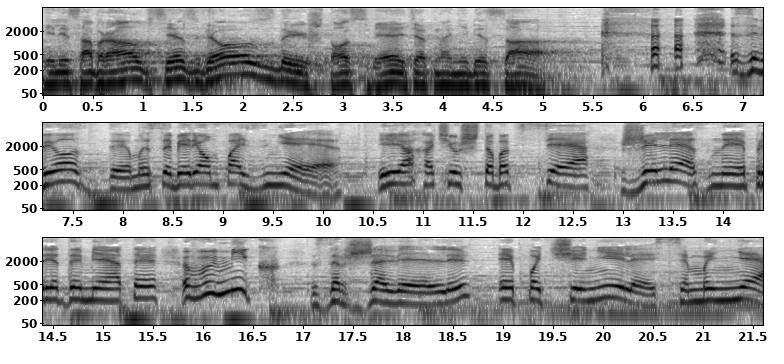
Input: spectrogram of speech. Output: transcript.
или собрал все звезды, что светят на небесах? Звезды мы соберем позднее. И я хочу, чтобы все железные предметы в миг заржавели и подчинились мне.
